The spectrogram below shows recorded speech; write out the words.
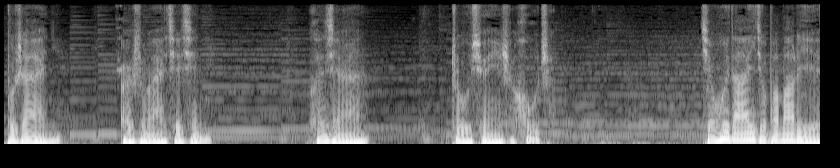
不是爱你，而是用爱接近你。很显然，周旋也是后者。请回答：一九八八里，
